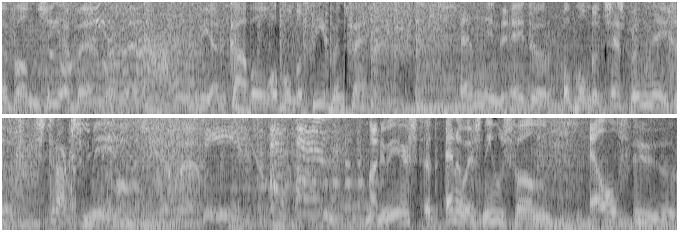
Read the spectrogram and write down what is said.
Ritme van ZFM. Via de kabel op 104.5. En in de ether op 106.9. Straks meer. ZFM. Maar nu eerst het NOS nieuws van 11 uur.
